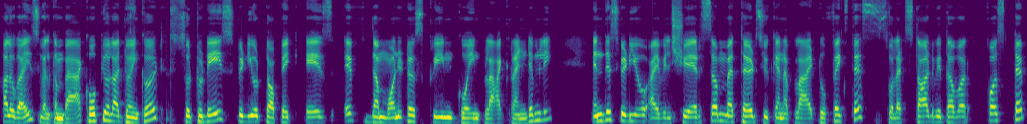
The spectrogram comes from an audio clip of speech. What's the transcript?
Hello guys, welcome back. Hope you all are doing good. So today's video topic is if the monitor screen going black randomly. In this video, I will share some methods you can apply to fix this. So let's start with our first step.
